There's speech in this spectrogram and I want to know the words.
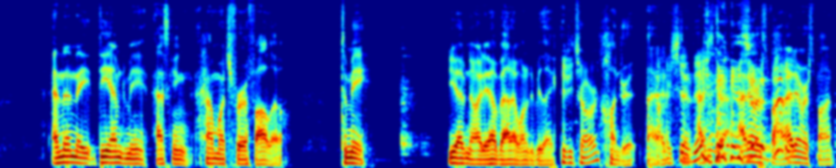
and then they DM'd me asking how much for a follow to me. You have no idea how bad I wanted to be like Did he charge? hundred. I, he just should've didn't, I, just, I didn't respond. I didn't respond.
